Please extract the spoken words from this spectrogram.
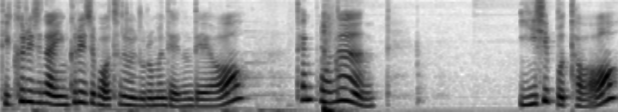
디크리즈나 인크리즈 버튼을 누르면 되는데요. 템포는 20부터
